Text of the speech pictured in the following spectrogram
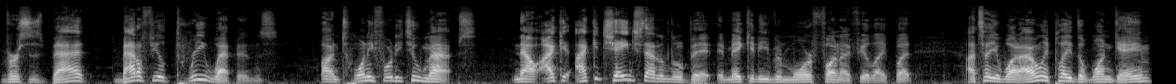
versus Bad Battlefield 3 weapons on 2042 maps. Now I could I could change that a little bit and make it even more fun. I feel like, but I'll tell you what. I only played the one game.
